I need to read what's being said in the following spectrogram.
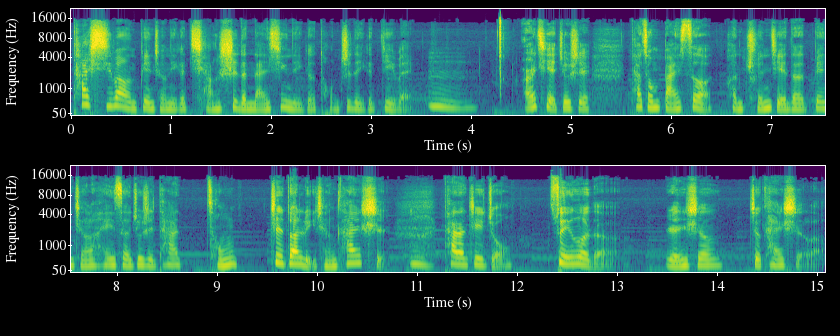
她希望变成了一个强势的男性的一个统治的一个地位。嗯，而且就是她从白色很纯洁的变成了黑色，就是她从这段旅程开始，嗯，她的这种罪恶的人生就开始了。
